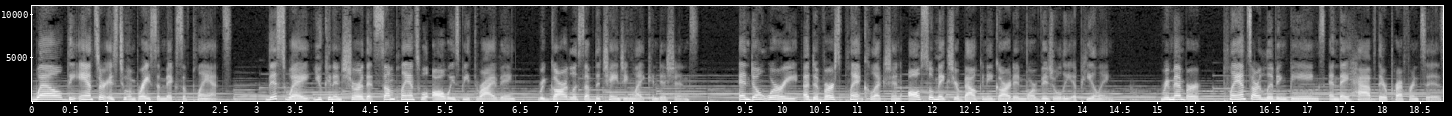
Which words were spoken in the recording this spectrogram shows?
Well, the answer is to embrace a mix of plants. This way, you can ensure that some plants will always be thriving, regardless of the changing light conditions. And don't worry, a diverse plant collection also makes your balcony garden more visually appealing. Remember, plants are living beings and they have their preferences.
